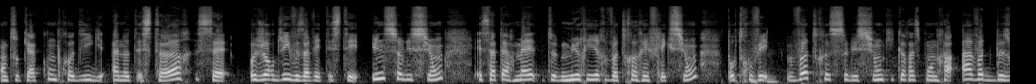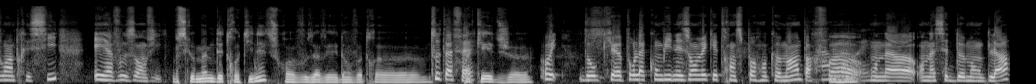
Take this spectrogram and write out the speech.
en tout cas qu'on prodigue à nos testeurs, c'est aujourd'hui vous avez testé une solution et ça permet de mûrir votre réflexion pour trouver votre solution qui correspondra à votre besoin précis et à vos envies. Parce que même des trottinettes, je crois, vous avez dans votre euh, Tout à fait. package. euh, Oui, donc euh, pour la combinaison avec les transports en commun, parfois Ah, ouais. on a on a cette demande-là.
